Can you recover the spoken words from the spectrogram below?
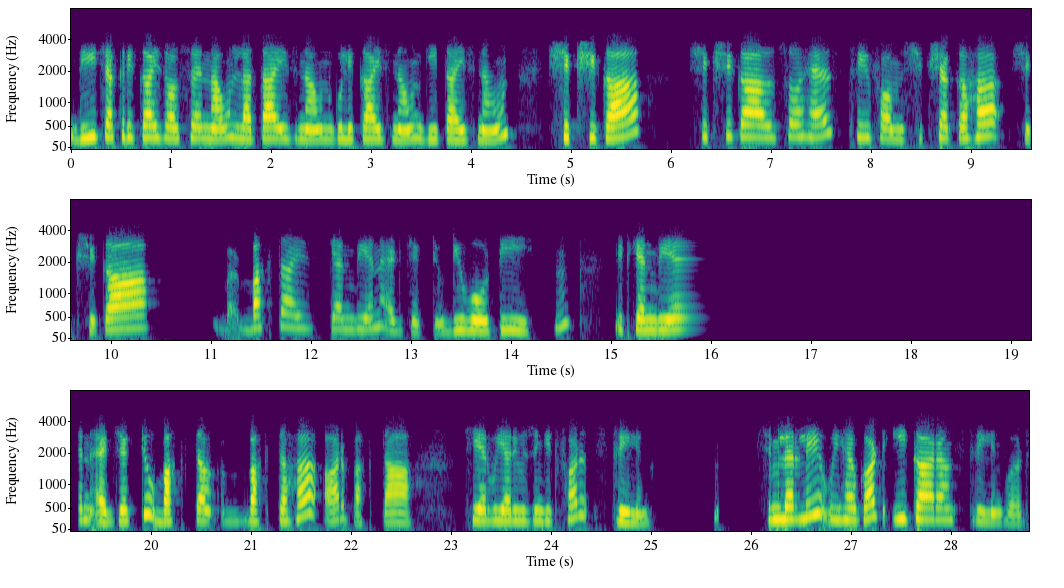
dichakrika is also a noun lata is noun gulika is noun gita is noun. Shikshika shikshika also has three forms. Shikshakah shikshika bhakta is can be an adjective. Devotee hmm? it can be a, an adjective bhakta bhaktah or bhakta. Here we are using it for striling. Similarly we have got ikara striling words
